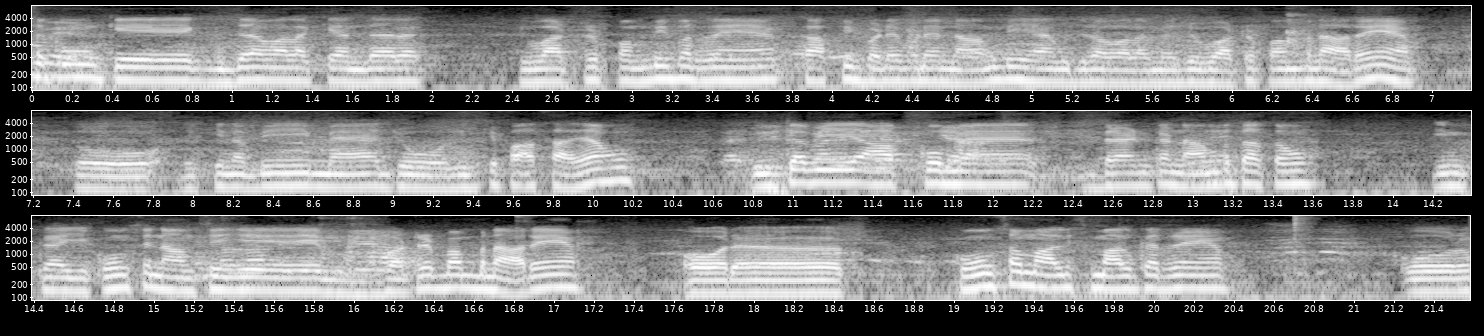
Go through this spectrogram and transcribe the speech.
सकूँ कि गुजरा वाला के अंदर वाटर पंप भी बन रहे हैं। काफ़ी बड़े बड़े नाम भी हैं गुजरावाला में, जो वाटर पंप बना रहे हैं। तो लेकिन अभी मैं जो इनके पास आया हूँ, इनका भी आपको मैं ब्रांड का नाम बताता हूँ। इनका ये कौन से नाम से ये वाटर पंप बना रहे हैं और कौन सा माल इस्तेमाल कर रहे हैं और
